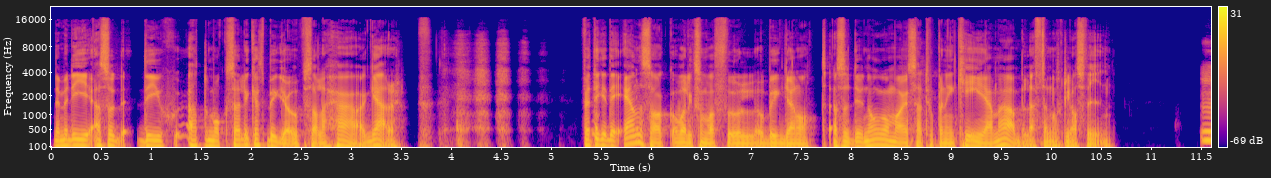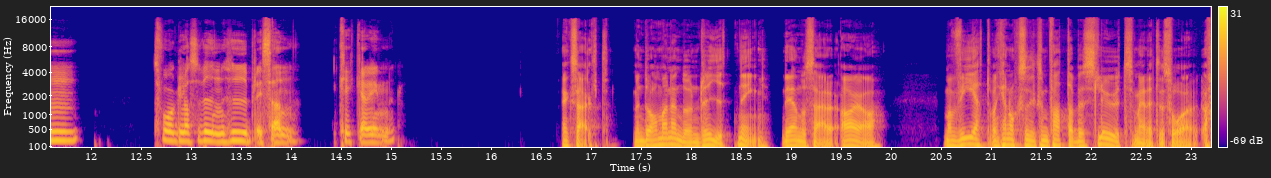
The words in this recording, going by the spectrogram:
Nej, men det är, alltså, det är ju att de också har lyckats bygga Uppsala högar. För jag tycker det är en sak att vara, liksom vara full och bygga något. Alltså, det, någon gång har man ju satt ihop en Ikea-möbel efter något glas vin. Mm. Två glas vin hybrisen kickar in. Exakt. Men då har man ändå en ritning. Det är ändå så här, ja ja. Man vet, man kan också liksom fatta beslut som är lite så, "Åh,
